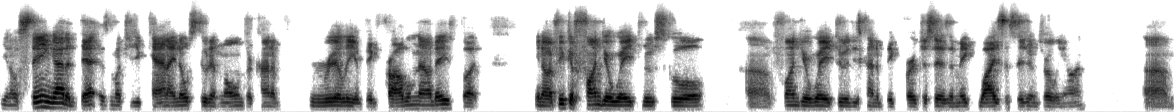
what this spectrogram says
you know, staying out of debt as much as you can. I know student loans are kind of really a big problem nowadays, but you know, if you could fund your way through school, uh, fund your way through these kind of big purchases and make wise decisions early on, um,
